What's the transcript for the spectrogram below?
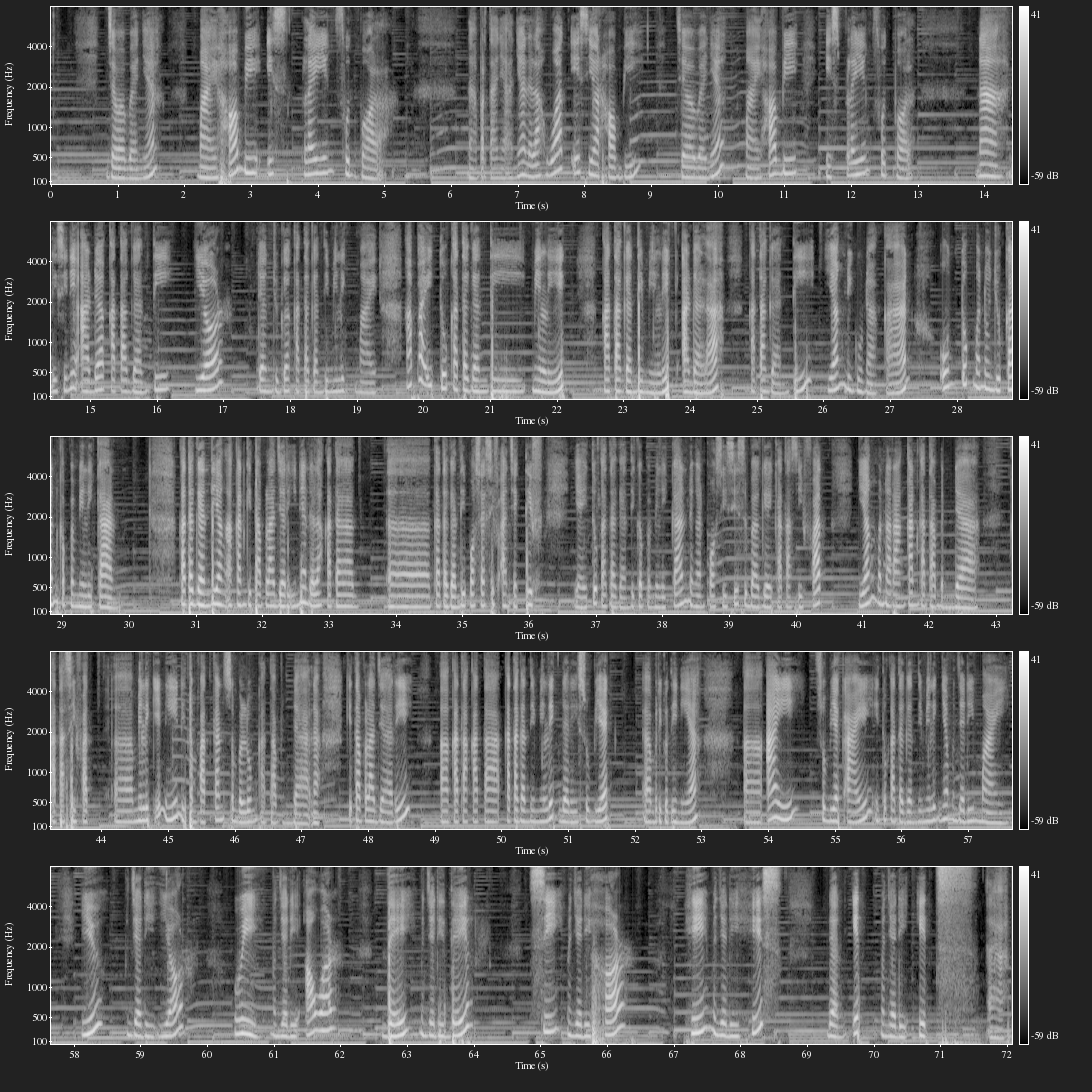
Jawabannya, my hobby is playing football. Nah, pertanyaannya adalah what is your hobby? Jawabannya, my hobby is playing football. Nah, di sini ada kata ganti your dan juga kata ganti milik my. Apa itu kata ganti milik? Kata ganti milik adalah kata ganti yang digunakan untuk menunjukkan kepemilikan. Kata ganti yang akan kita pelajari ini adalah kata uh, kata ganti posesif adjektif, yaitu kata ganti kepemilikan dengan posisi sebagai kata sifat yang menerangkan kata benda. Kata sifat uh, milik ini ditempatkan sebelum kata benda. Nah, kita pelajari kata-kata uh, kata ganti milik dari subjek berikut ini ya. I, subjek I itu kata ganti miliknya menjadi my. You menjadi your, we menjadi our, They menjadi their, she menjadi her, he menjadi his, dan it menjadi its. Nah,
